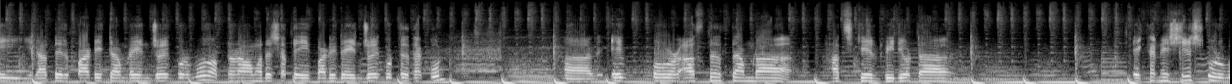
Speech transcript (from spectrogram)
এই রাতের পার্টিটা আমরা এনজয় করব। আপনারা আমাদের সাথে এই পার্টিটা এনজয় করতে থাকুন। আর এরপর আস্তে আস্তে আমরা আজকের ভিডিওটা এখানে শেষ করব।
